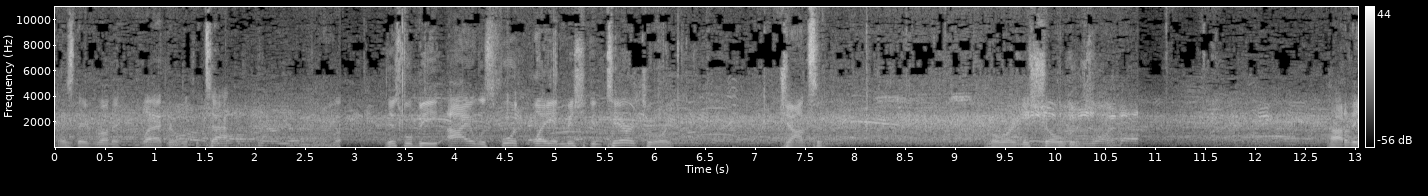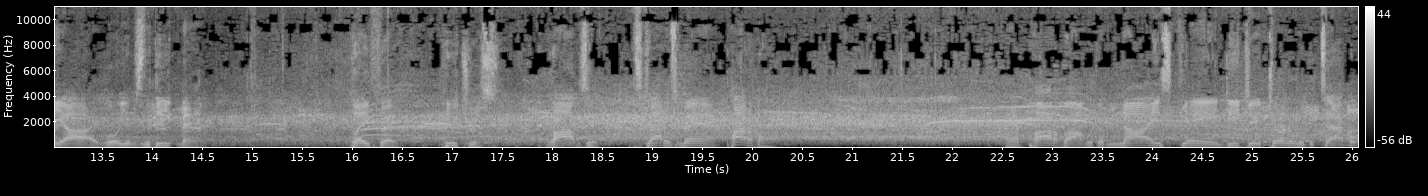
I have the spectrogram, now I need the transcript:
as they run it. Wagner with the tackle. This will be Iowa's fourth play in Michigan territory. Johnson lowering his shoulders. Out of the eye. Williams, the deep man. Play fake. Petras lobs it. He's got his man. Pottebaum. And Pottebaum with a nice gain. DJ Turner with the tackle.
